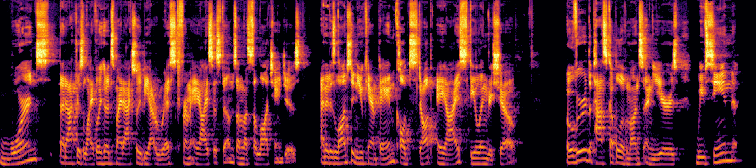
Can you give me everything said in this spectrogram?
warns that actors' livelihoods might actually be at risk from AI systems unless the law changes. And it has launched a new campaign called Stop AI Stealing the Show. Over the past couple of months and years, we've seen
